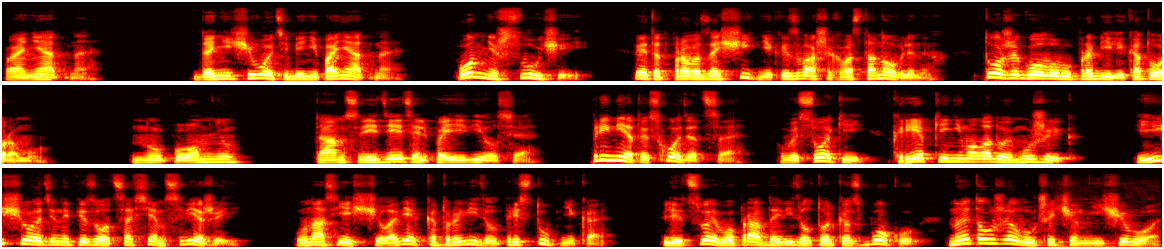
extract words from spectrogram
Понятно. Да ничего тебе не понятно. Помнишь случай? Этот правозащитник из ваших восстановленных. Тоже голову пробили которому. Ну помню. Там свидетель появился. Приметы сходятся. Высокий, крепкий немолодой мужик. И еще один эпизод совсем свежий. У нас есть человек, который видел преступника. Лицо его, правда, видел только сбоку, но это уже лучше, чем ничего.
